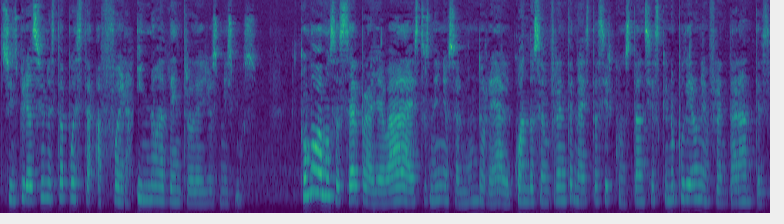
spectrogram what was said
Su inspiración está puesta afuera y no adentro de ellos mismos. ¿Cómo vamos a hacer para llevar a estos niños al mundo real cuando se enfrenten a estas circunstancias que no pudieron enfrentar antes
